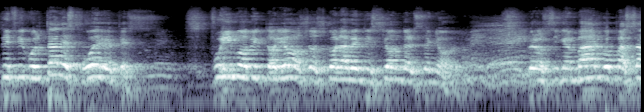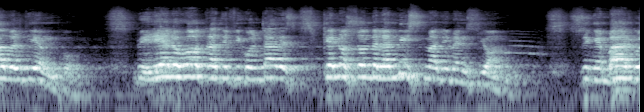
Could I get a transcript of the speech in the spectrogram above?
dificultades fuertes, fuimos victoriosos con la bendición del Señor. Pero sin embargo, pasado el tiempo, vinieron otras dificultades que no son de la misma dimensión. Sin embargo,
